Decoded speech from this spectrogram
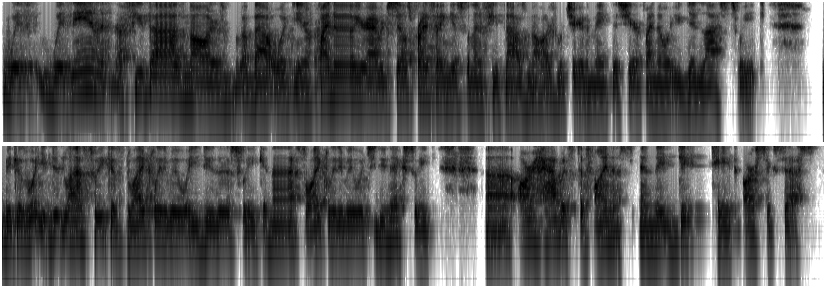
with within a few thousand dollars about what you know. If I know your average sales price, I can guess within a few thousand dollars what you're going to make this year. If I know what you did last week, because what you did last week is likely to be what you do this week, and that's likely to be what you do next week. Uh, our habits define us, and they dictate our success.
